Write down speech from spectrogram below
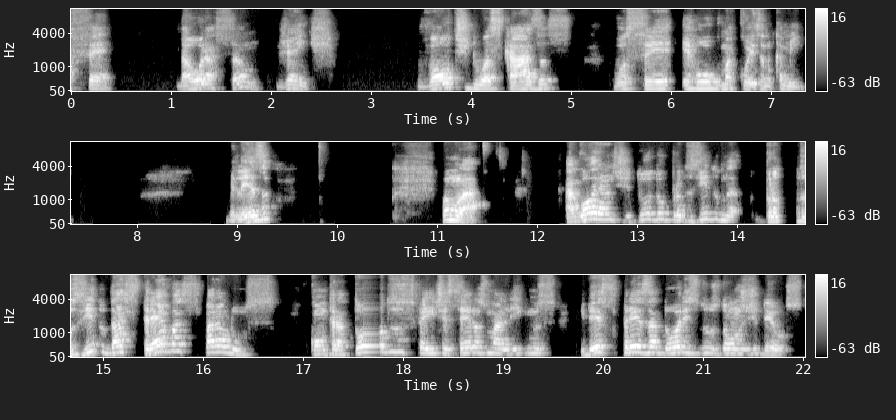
fé, da oração, gente, volte duas casas, você errou alguma coisa no caminho. Beleza? Vamos lá. Agora, antes de tudo, produzido, produzido das trevas para a luz, contra todos os feiticeiros malignos e desprezadores dos dons de Deus,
